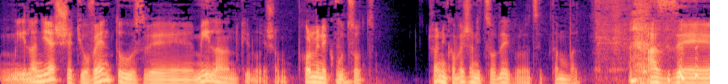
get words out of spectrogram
מילאן יש את יובנטוס ומילאן, כאילו יש שם כל מיני קבוצות. עכשיו אני מקווה שאני צודק ולא יוצא טמבל. אז אה,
